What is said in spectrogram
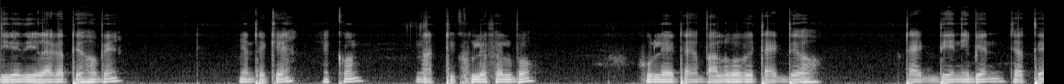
ধীরে ধীরে লাগাতে হবে। এটাকে এখন নাটটি খুলে ফেলব। খুলে এটা ভালোভাবে টাইট দেওয়া টাইট দিয়ে নেবেন যাতে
